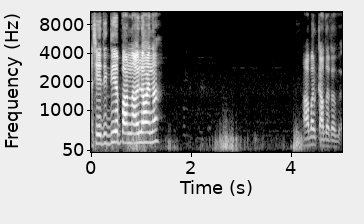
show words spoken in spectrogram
আচ্ছা এদিক দিয়ে পার না হইলে হয় না? আবার কাদা টাদা।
